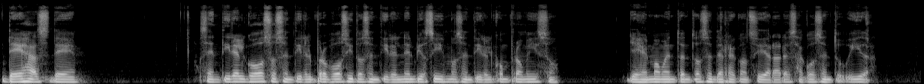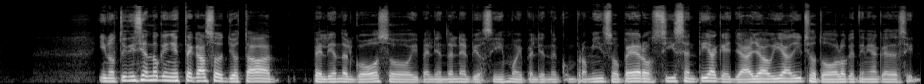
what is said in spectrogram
dejas de sentir el gozo, sentir el propósito, sentir el nerviosismo, sentir el compromiso, y es el momento entonces de reconsiderar esa cosa en tu vida. Y no estoy diciendo que en este caso yo estaba perdiendo el gozo y perdiendo el nerviosismo y perdiendo el compromiso, pero sí sentía que ya yo había dicho todo lo que tenía que decir.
